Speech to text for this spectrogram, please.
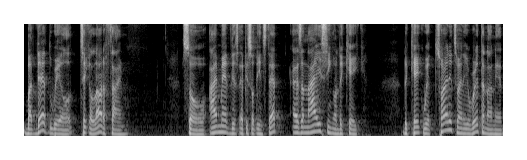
but that will take a lot of time. So I made this episode instead as an icing on the cake. The cake with 2020 written on it.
